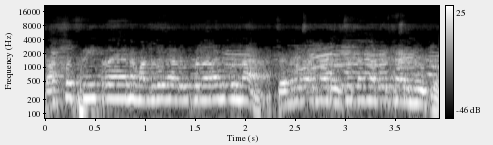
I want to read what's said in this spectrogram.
బస్సు ఫ్రీ ప్రయాణం అందులో అడుగుతున్నారు అనుకున్నా చంద్రబాబు నాయుడు ఉచితంగా పెట్టాడు మీకు.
